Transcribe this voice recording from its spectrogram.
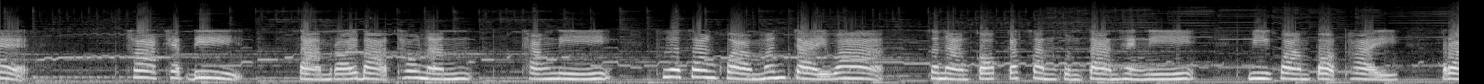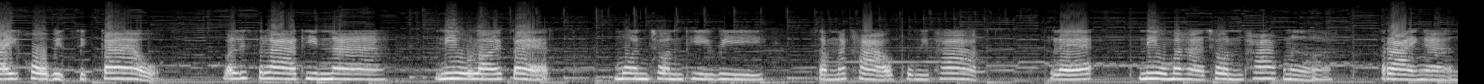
ค่าแคดดี้ 300 บาทเท่านั้น ทั้งนี้เพื่อสร้างความมั่นใจว่า สนามกอล์ฟกัสซันขนตาลแห่งนี้ มีความปลอดภัย ไร้โควิด -19 วลิศลาทินนา นิวร้อยแปดมวลชนทีวี สำนักข่าวภูมิภาค และนิวมหาชนภาคเหนือ รายงาน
